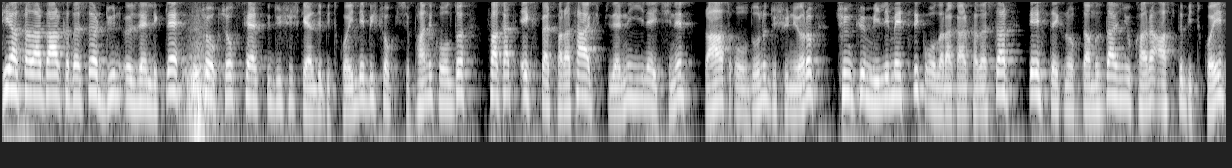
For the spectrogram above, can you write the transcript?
Piyasalarda arkadaşlar dün özellikle çok çok sert bir düşüş geldi Bitcoin'de. Birçok kişi panik oldu. Fakat expert para takipçilerinin yine içinin rahat olduğunu düşünüyorum. Çünkü milimetrik olarak arkadaşlar destek noktamızdan yukarı attı Bitcoin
